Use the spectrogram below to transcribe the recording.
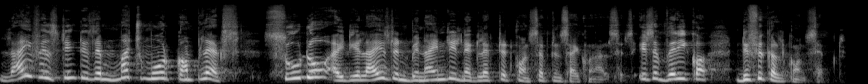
Life instinct is a much more complex, pseudo idealized, and benignly neglected concept in psychoanalysis. It's a very co- difficult concept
